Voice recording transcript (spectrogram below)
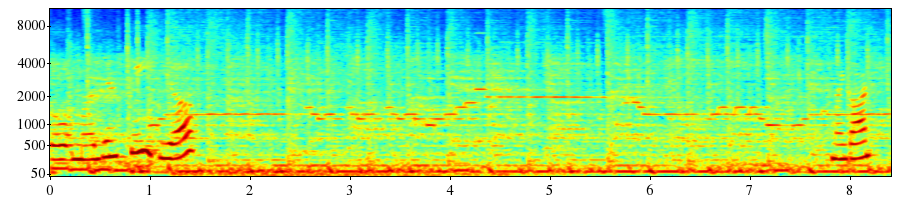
go emergency here. My god.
